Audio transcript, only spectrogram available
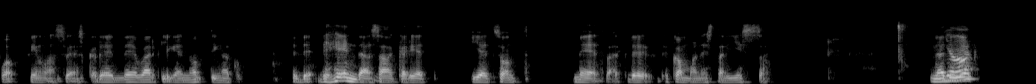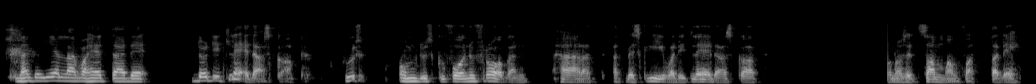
på finlandssvenska. Det, det är verkligen någonting att det, det händer saker i ett, i ett sånt nätverk, det, det kan man nästan gissa. När det, Ja. gäller, när det gäller, vad heter det, då ditt ledarskap, hur, om du skulle få nu frågan här att, att beskriva ditt ledarskap, på något sätt sammanfatta det.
